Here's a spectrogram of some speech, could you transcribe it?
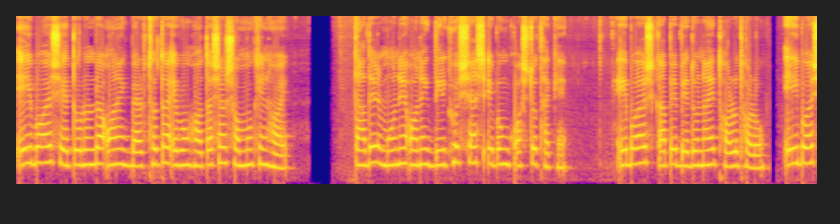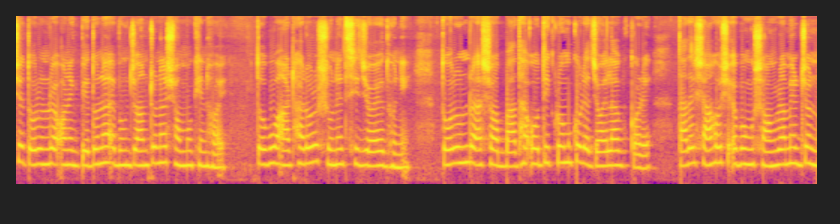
এই বয়সে তরুণরা অনেক ব্যর্থতা এবং হতাশার সম্মুখীন হয়। তাদের মনে অনেক দীর্ঘশ্বাস এবং কষ্ট থাকে। এই বয়স কাপে বেদনায় থরথর এই বয়সে তরুণরা অনেক বেদনা এবং যন্ত্রণার সম্মুখীন হয়। তবু আঠারোর শুনেছি জয়ধ্বনি। তরুণরা সব বাধা অতিক্রম করে জয়লাভ করে। তাদের সাহস এবং সংগ্রামের জন্য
